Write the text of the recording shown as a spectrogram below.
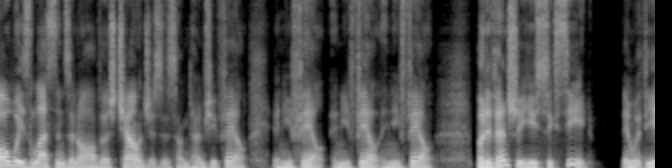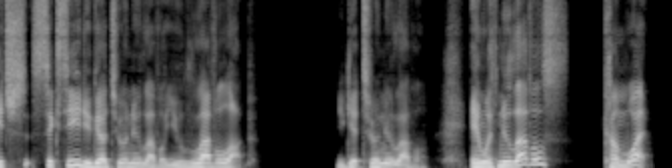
always lessons in all of those challenges. And sometimes you fail and you fail and you fail and you fail. But eventually you succeed. And with each succeed, you go to a new level. You level up. You get to a new level. And with new levels come what?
